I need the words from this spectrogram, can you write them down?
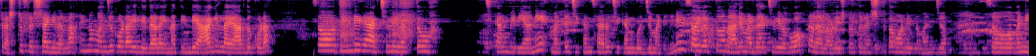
ಫ್ರೆಶ್ ಫ್ರೆಶ್ ಆಗಿರಲ್ಲ. ಇನ್ನು ಮಂಜು ಕೂಡ ಇಲ್ಲಿದ್ದಾಳೆ. ಇನ್ನು ತಿಂಡಿ ಆಗಿಲ್ಲ ಯಾರ್ದು ಕೂಡ. ಸೊ ತಿಂಡಿಗೆ ಆ್ಯಕ್ಚುಲಿ ಇವತ್ತು ಚಿಕನ್ ಬಿರಿಯಾನಿ ಮತ್ತು ಚಿಕನ್ ಸಾರು ಚಿಕನ್ ಗೊಜ್ಜು ಮಾಡಿದ್ದೀನಿ. ಸೊ ಇವತ್ತು ನಾನೇ ಮಾಡಿದೆ. ಆ್ಯಕ್ಚುಲಿ ಇವಾಗ ಹೋಗ್ತಾಳಲ್ಲ ಅವಳು. ಇಷ್ಟೊತ್ತು ರೆಸ್ಟ್ ತೊಗೊಂಡಿದ್ಲು ಮಂಜು. ಸೊ ಬನ್ನಿ,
